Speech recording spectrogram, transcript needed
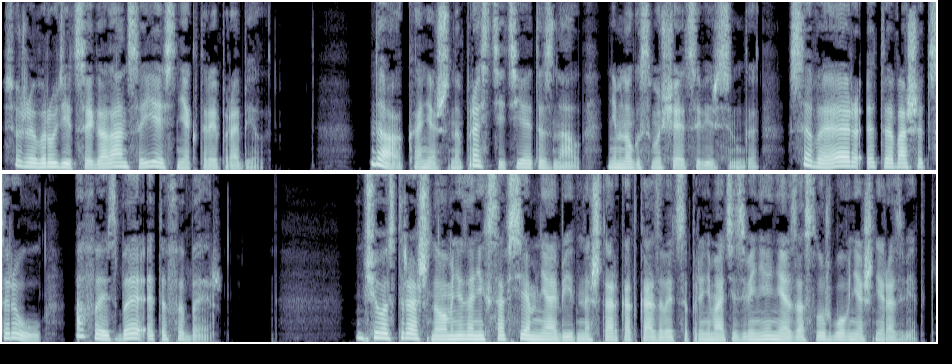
Все же в эрудиции голландца есть некоторые пробелы. «Да, конечно, простите, я это знал», — немного смущается Вирсинга. «СВР — это ваше ЦРУ, а ФСБ — это ФБР». «Ничего страшного, мне за них совсем не обидно», — Штарк отказывается принимать извинения за службу внешней разведки.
